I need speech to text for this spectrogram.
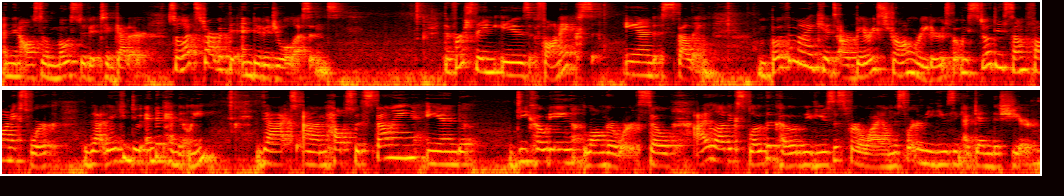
and then also most of it together. So let's start with the individual lessons. The first thing is phonics and spelling. Both of my kids are very strong readers, but we still do some phonics work that they can do independently that um, helps with spelling and decoding longer words. So I love Explode the Code. We've used this for a while, and this is we're going to be using again this year.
